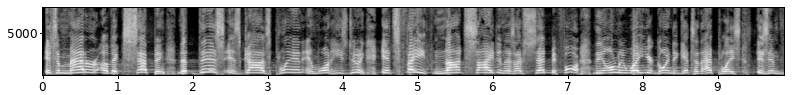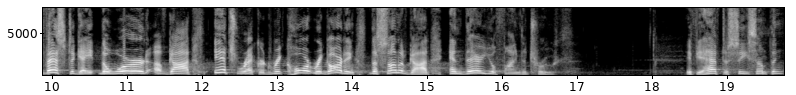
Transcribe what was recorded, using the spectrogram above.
It's a matter of accepting that this is God's plan and what He's doing. It's faith, not sight. And as I've said before, the only way you're going to get to that place is investigate the Word of God, its record record, regarding the Son of God, and there you'll find the truth. If you have to see something,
